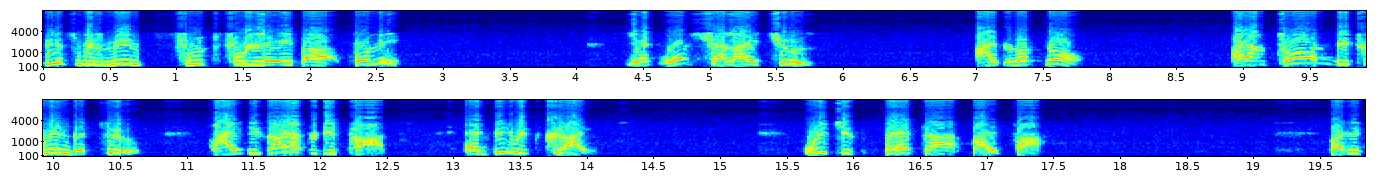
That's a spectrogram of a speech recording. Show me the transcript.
this will mean fruitful labor for me. Yet what shall I choose? I do not know. I am torn between the two. I desire to depart and be with Christ, which is better by far. But it's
